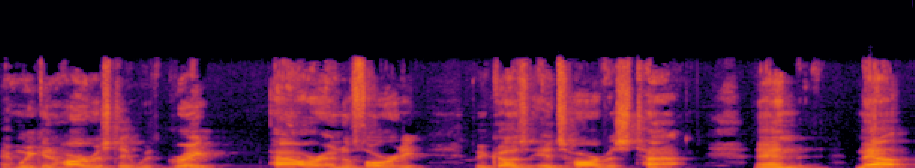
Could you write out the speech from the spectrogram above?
And we can harvest it with great power and authority because it's harvest time. And now,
